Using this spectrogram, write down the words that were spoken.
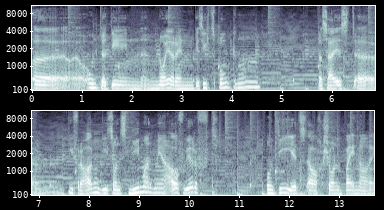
äh, unter den neueren Gesichtspunkten. Das heißt, äh, die Fragen, die sonst niemand mehr aufwirft und die jetzt auch schon beinahe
